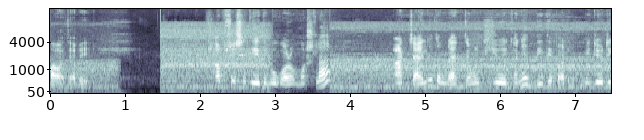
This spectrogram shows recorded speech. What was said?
পাওয়া যাবে। সব শেষে দিয়ে দেবো গরম মশলা। আর চাইলে তোমরা এক চামচ ঘিও এখানে দিতে পারো। ভিডিওটি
